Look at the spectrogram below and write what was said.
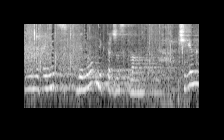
И, наконец, виновник торжества, член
